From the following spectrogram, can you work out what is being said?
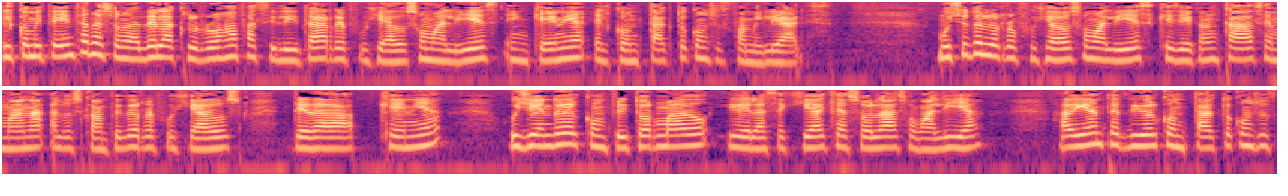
El Comité Internacional de la Cruz Roja facilita a refugiados somalíes en Kenia el contacto con sus familiares. Muchos de los refugiados somalíes que llegan cada semana a los campos de refugiados de Dadaab, Kenia, huyendo del conflicto armado y de la sequía que asola a Somalia, habían perdido el contacto con sus,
